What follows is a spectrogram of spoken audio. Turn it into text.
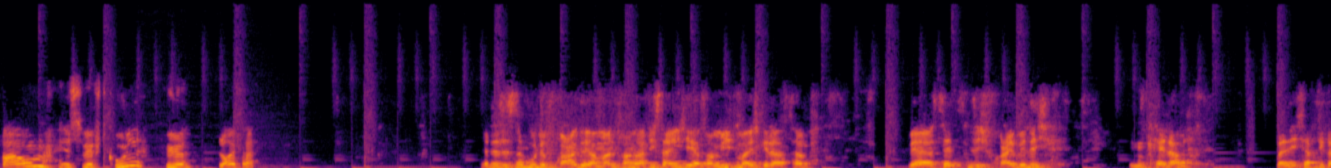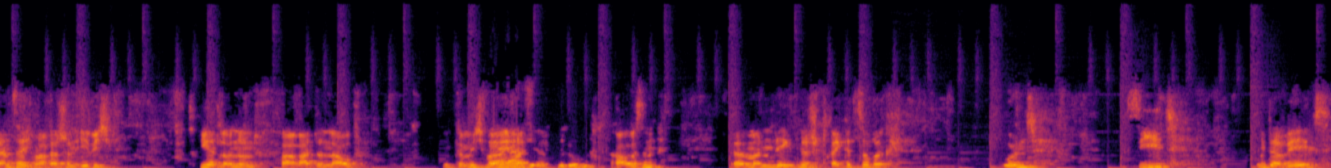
warum ist Swift cool für Läufer? Ja, das ist eine gute Frage. Am Anfang hatte ich es eigentlich eher vermieden, weil ich gedacht habe, wer setzen sich freiwillig in den Keller? Weil ich habe die ganze Zeit, ich mache ja schon ewig Triathlon und Fahrrad und Lauf. Und für mich war ja. immer die Erfüllung draußen, äh, man legt eine Strecke zurück und sieht unterwegs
